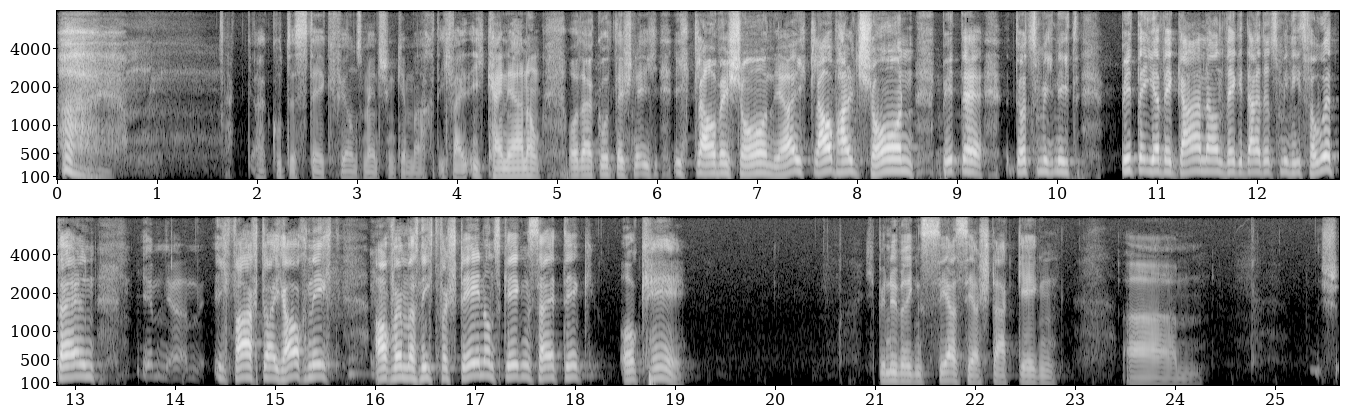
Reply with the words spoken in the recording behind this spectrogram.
ein gutes Steak für uns Menschen gemacht. Ich weiß, ich keine Ahnung. Oder gutes Schnee. Ich, ich glaube schon, ja. Ich glaube halt schon. Bitte tut's mich nicht, bitte ihr Veganer und Vegetarier tut's mich nicht verurteilen. Ich verachte euch auch nicht, auch wenn wir es nicht verstehen, uns gegenseitig. Okay. Ich bin übrigens sehr, sehr stark gegen ähm, sch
